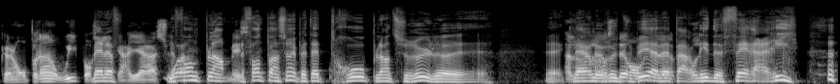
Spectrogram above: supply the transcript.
que l'on prend, oui, pour Ben, sa le- carrière à Le soi. fonds, de plan- mais le fonds de pension est peut-être trop plantureux. Là. Euh, euh, Claire Leroux-Dubé avait parlé de Ferrari.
